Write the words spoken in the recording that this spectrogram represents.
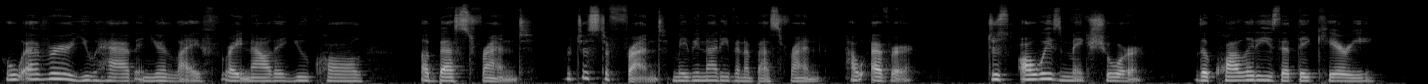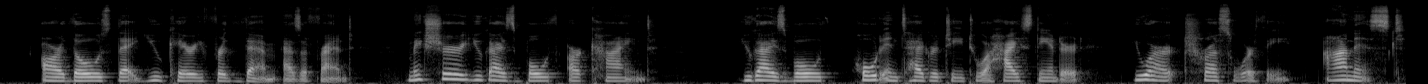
Whoever you have in your life right now that you call a best friend or just a friend, maybe not even a best friend, however, just always make sure the qualities that they carry are those that you carry for them as a friend make sure you guys both are kind. You guys both hold integrity to a high standard. You are trustworthy, honest,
